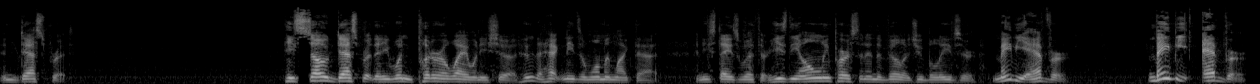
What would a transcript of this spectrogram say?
and desperate. He's so desperate that he wouldn't put her away when he should. Who the heck needs a woman like that? And he stays with her. He's the only person in the village who believes her. Maybe ever. Maybe ever.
